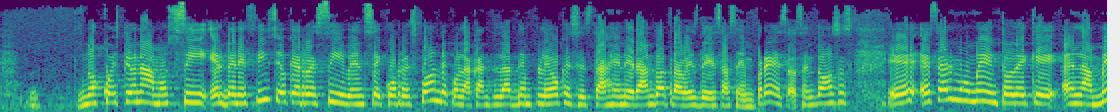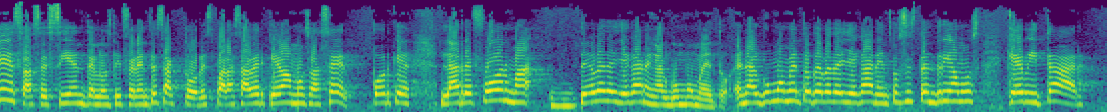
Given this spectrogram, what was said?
nos cuestionamos si el beneficio que reciben se corresponde con la cantidad de empleo que se está generando a través de esas empresas. Entonces, eh, es el momento de que en la mesa se sienten los diferentes actores para saber qué vamos a hacer, porque la reforma debe de llegar en algún momento, en algún momento debe de llegar, entonces tendríamos que evitar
